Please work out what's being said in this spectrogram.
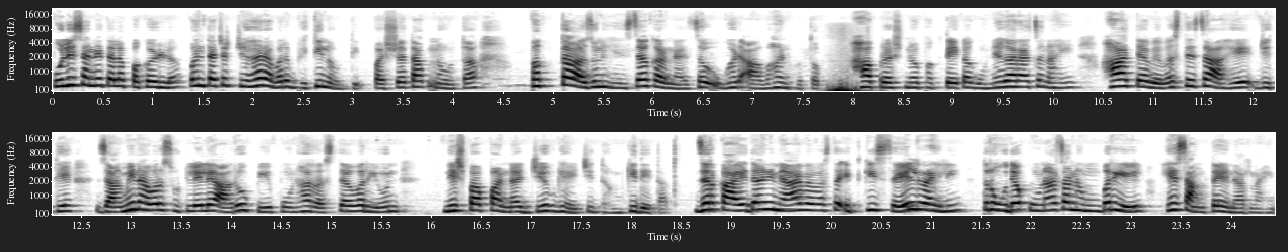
पोलिसांनी त्याला पकडलं पण त्याच्या चेहऱ्यावर भीती नव्हती पश्चाताप नव्हता फक्त अजून हिंसा करण्याचं उघड आव्हान होतं. हा प्रश्न फक्त एका गुन्हेगाराचा नाही हा त्या व्यवस्थेचा आहे जिथे जामिनावर सुटलेले आरोपी पुन्हा रस्त्यावर येऊन निष्पापांना जीव घ्यायची धमकी देतात. जर कायदा आणि न्यायव्यवस्था इतकी सैल राहिली तर उद्या कोणाचा नंबर येईल हे सांगता येणार नाही.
